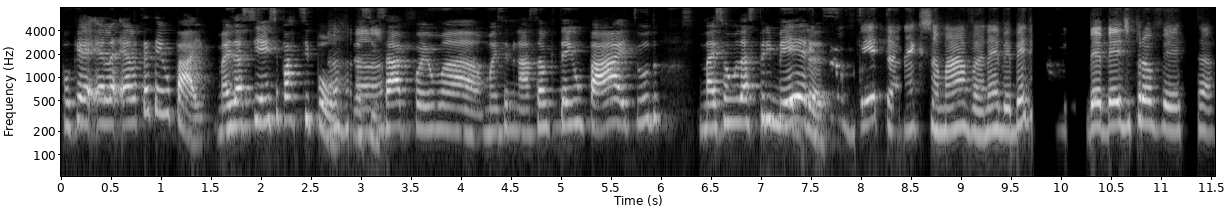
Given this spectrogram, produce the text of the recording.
Porque ela, ela até tem o pai, mas a ciência participou, assim, sabe? Foi uma, uma inseminação que tem um pai e tudo, mas foi uma das primeiras. Proveta, né, que chamava, né, bebê de Bebê de proveta.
